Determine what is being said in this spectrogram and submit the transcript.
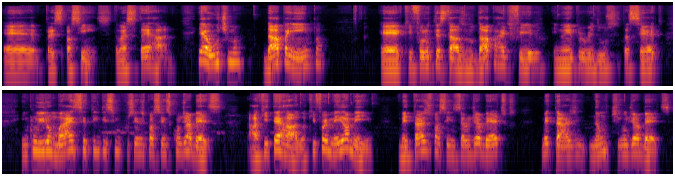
é, para esses pacientes. Então, essa está errada. E a última, DAPA e EMPA, é, que foram testados no DAPA Heart Failure e no EMPA Reduce, está certo, incluíram mais de 75% de pacientes com diabetes. Aqui está errado, aqui foi meio a meio. Metade dos pacientes eram diabéticos, metade não tinham diabetes.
